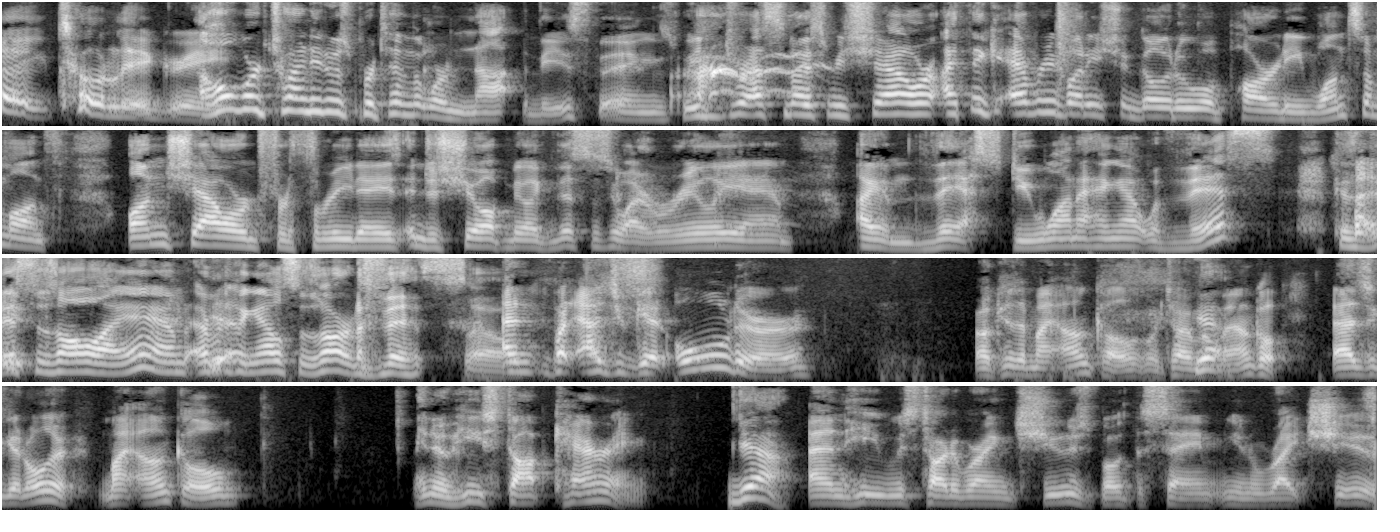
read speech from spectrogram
I totally agree. all we're trying to do is pretend that we're not these things. We dress nice, we shower. I think everybody should go to a party once a month, unshowered for three days, and just show up and be like, this is who I really am. I am this. Do you want to hang out with this? Because this is all I am. Everything else is artifice. So And but as you get older, oh, because of my uncle, we're talking Yeah. about my uncle. As you get older, my uncle, you know, he stopped caring. Yeah. and he was started wearing shoes, both the same, you know, right shoe,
